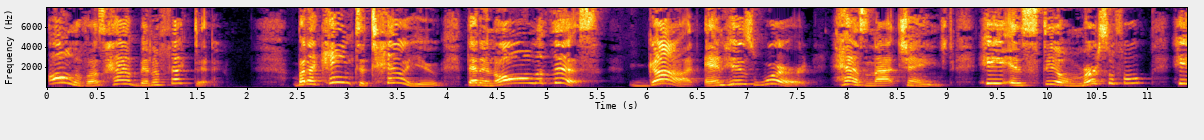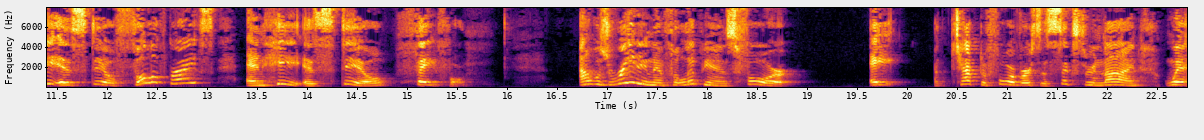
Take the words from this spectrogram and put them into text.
all of us have been affected. But I came to tell you that in all of this, God and his word has not changed. He is still merciful. He is still full of grace and he is still faithful. I was reading in Philippians 4, 8 chapter 4 verses 6 through 9 when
